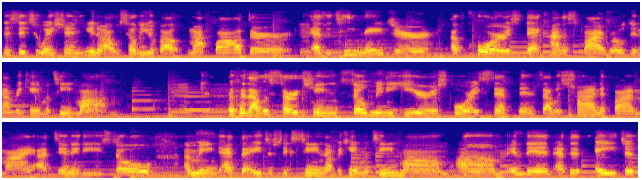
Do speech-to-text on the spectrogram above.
the situation, you know, I was telling you about my father mm-hmm. as a mm-hmm. teenager, of course, that kind of spiraled and I became a teen mom. Mm-hmm. Because I was searching so many years for acceptance. I was trying to find my identity. So, I mean, at the age of 16, I became a teen mom. Um, and then at the age of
